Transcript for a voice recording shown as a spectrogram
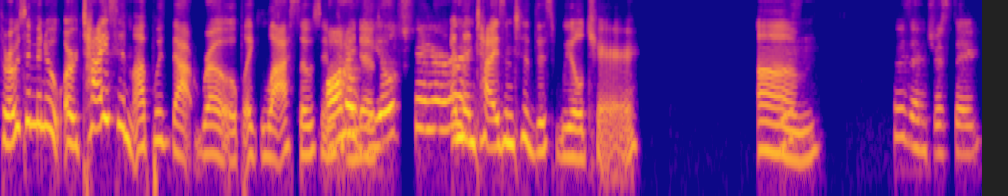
throws him into or ties him up with that rope, like lassos him On a of, wheelchair. and then ties him to this wheelchair. Um, it was interesting.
